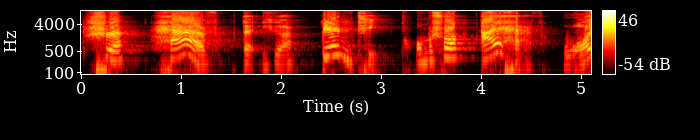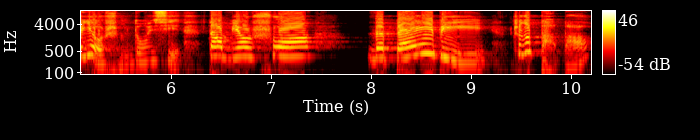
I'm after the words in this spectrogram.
是 have 的一个变体。我们说 I have，我有什么东西。但我们要说 the baby 这个宝宝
